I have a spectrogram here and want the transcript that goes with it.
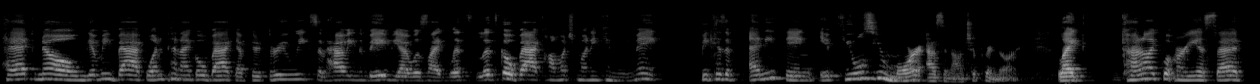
Heck no, give me back. When can I go back after three weeks of having the baby? I was like, let's let's go back. How much money can we make? because if anything, it fuels you more as an entrepreneur. Like, kind of like what Maria said,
